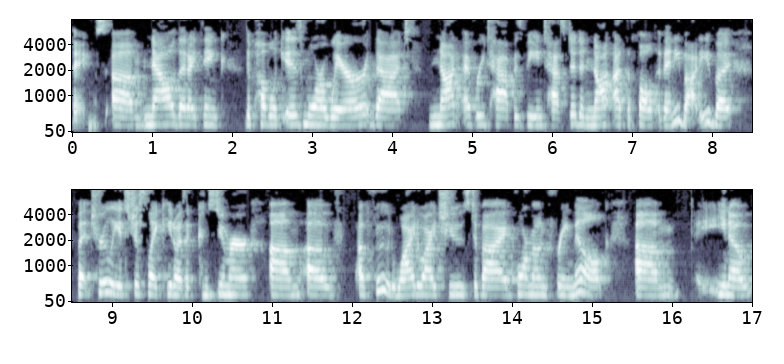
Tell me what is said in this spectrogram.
things. Um, now that I think the public is more aware that not every tap is being tested and not at the fault of anybody but but truly it's just like you know as a consumer um, of of food why do i choose to buy hormone free milk um, you know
